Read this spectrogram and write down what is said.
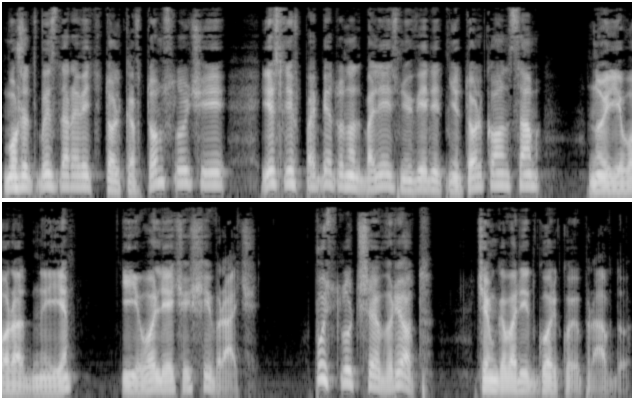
может выздороветь только в том случае, если в победу над болезнью верит не только он сам, но и его родные, и его лечащий врач. Пусть лучше врет, чем говорит горькую правду.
